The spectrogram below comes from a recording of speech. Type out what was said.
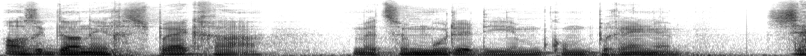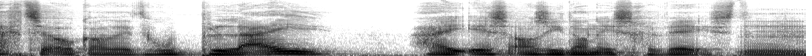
als ik dan in gesprek ga met zijn moeder die hem komt brengen, zegt ze ook altijd hoe blij hij is als hij dan is geweest. Mm.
